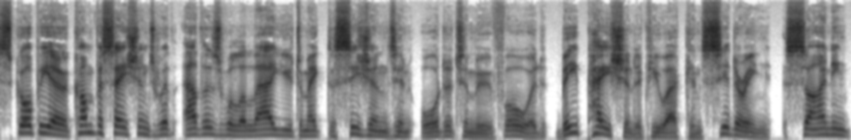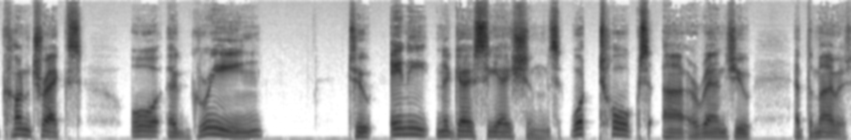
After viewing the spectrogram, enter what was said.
Scorpio, conversations with others will allow you to make decisions in order to move forward. Be patient if you are considering signing contracts or agreeing to any negotiations? What talks are around you at the moment?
